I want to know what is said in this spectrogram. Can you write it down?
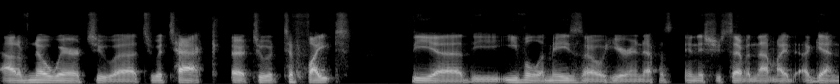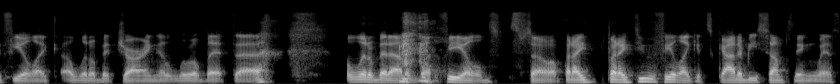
out of nowhere to uh, to attack uh, to to fight the uh, the evil Amazo here in episode in issue seven, that might again feel like a little bit jarring, a little bit uh, a little bit out of the field. So, but I but I do feel like it's got to be something with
